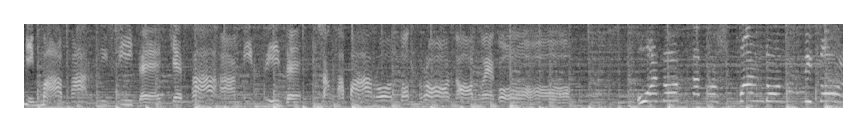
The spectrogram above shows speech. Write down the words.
Μη μ' απαρνηθείτε και θα αμυθείτε σαν θα πάρω το θρόνο του εγώ. Ο ανώτατος πάντων θνητών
